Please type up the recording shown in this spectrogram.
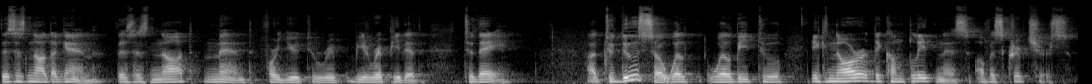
this is not, again, this is not meant for you to re- be repeated today. Uh, to do so will, will be to ignore the completeness of scriptures.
